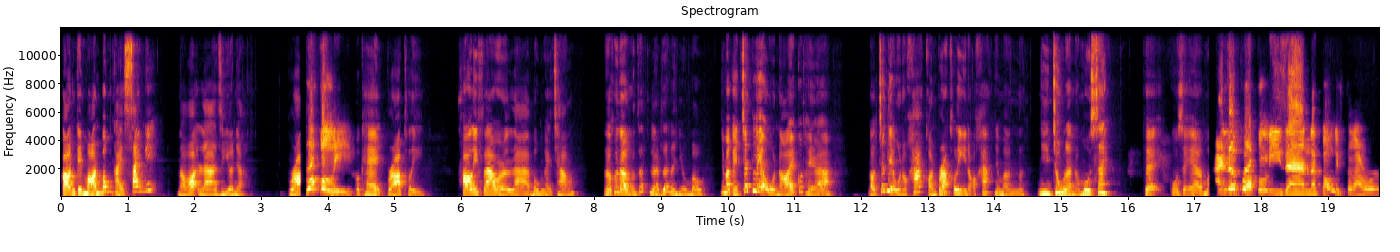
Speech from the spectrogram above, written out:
Còn cái món bông cải xanh ấy nó gọi là gì nhỉ? Broccoli. Ok, broccoli. Cauliflower là bông cải trắng. Nó có rất là rất là nhiều màu. Nhưng mà cái chất liệu của nó ấy có thể là nó chất liệu của nó khác, còn broccoli nó khác nhưng mà nó, nhìn chung là nó màu xanh. Ok, cô sẽ I love broccoli and cauliflower.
